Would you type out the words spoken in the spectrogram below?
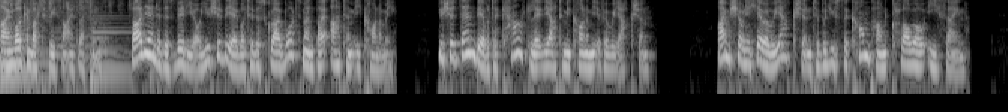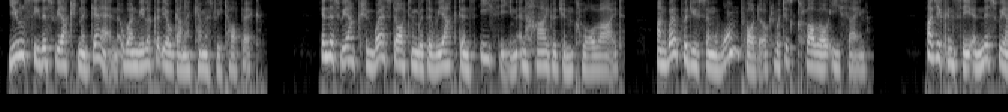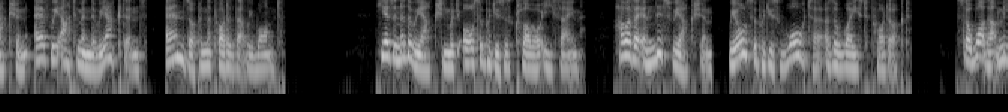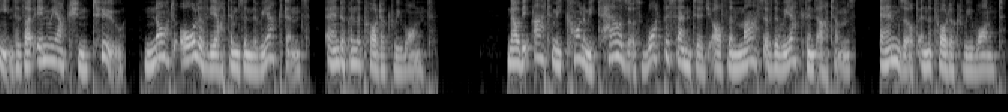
Hi and welcome back to Free Science Lessons. By the end of this video you should be able to describe what's meant by atom economy. You should then be able to calculate the atom economy of a reaction. I'm showing you here a reaction to produce the compound chloroethane. You'll see this reaction again when we look at the organic chemistry topic. In this reaction we're starting with the reactants ethene and hydrogen chloride, and we're producing one product which is chloroethane. As you can see in this reaction, every atom in the reactants ends up in the product that we want. Here's another reaction which also produces chloroethane. However, in this reaction, we also produce water as a waste product. So what that means is that in reaction 2, not all of the atoms in the reactants end up in the product we want. Now the atom economy tells us what percentage of the mass of the reactant atoms ends up in the product we want.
